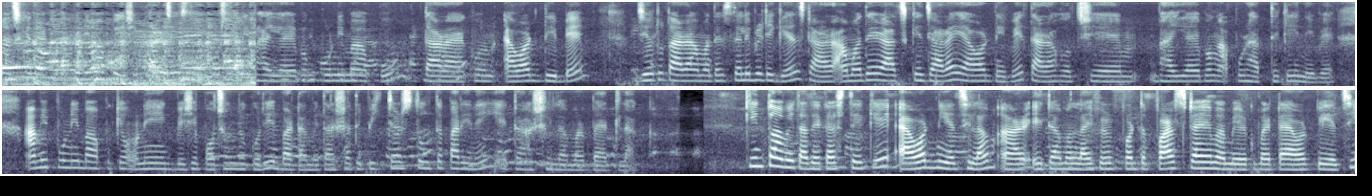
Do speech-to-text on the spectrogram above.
মাঝখানে এখন পূর্ণিমা পেয়ে এসে পড়েছে। পূর্ণিমা আপু, তারা এখন অ্যাওয়ার্ড দিবে। যেহেতু তারা আমাদের সেলিব্রিটি গেস্ট আর আমাদের আজকে যারাই অ্যাওয়ার্ড নেবে, তারা হচ্ছে ভাইয়া এবং আপুর হাত থেকেই নেবে। আমি পূর্ণিমা আপুকে অনেক বেশি পছন্দ করি বাট আমি তার সাথে পিকচার্স তুলতে পারিনি এটা আসলে আমার ব্যাড লাক কিন্তু আমি তাদের কাছ থেকে অ্যাওয়ার্ড নিয়েছিলাম, আর এটা আমার লাইফের ফর দ্য ফার্স্ট টাইম আমি এরকম একটা অ্যাওয়ার্ড পেয়েছি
